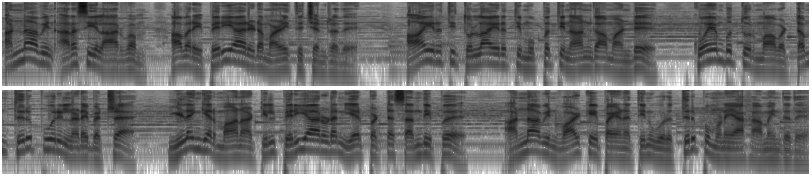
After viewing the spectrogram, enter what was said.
அண்ணாவின் அரசியல் ஆர்வம் அவரை பெரியாரிடம் அழைத்துச் சென்றது. ஆயிரத்தி தொள்ளாயிரத்தி முப்பத்தி நான்காம் ஆண்டு கோயம்புத்தூர் மாவட்டம் திருப்பூரில் நடைபெற்ற இளைஞர் மாநாட்டில் பெரியாருடன் ஏற்பட்ட சந்திப்பு அண்ணாவின் வாழ்க்கை பயணத்தின் ஒரு திருப்பு முனையாக அமைந்தது.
